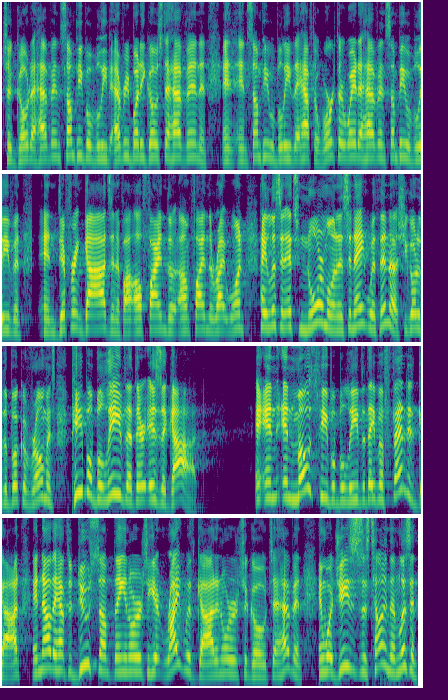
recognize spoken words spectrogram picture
to go to heaven. Some people believe everybody goes to heaven, and, and, and some people believe they have to work their way to heaven. Some people believe in, in different gods, and if I'll find, the, I'll find the right one. Hey, listen, it's normal and it's innate within us. You go to the book of Romans, people believe that there is a God. And, and most people believe that they've offended God and now they have to do something in order to get right with God in order to go to heaven. And what Jesus is telling them listen,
